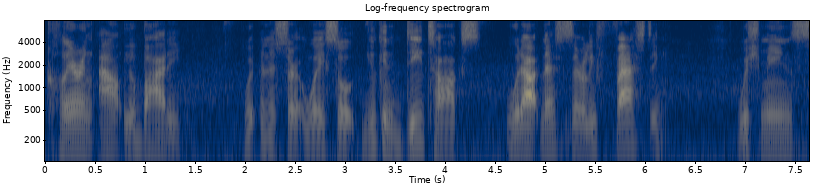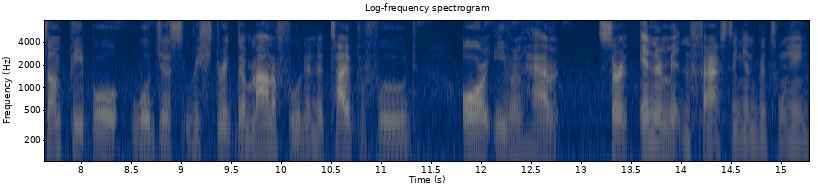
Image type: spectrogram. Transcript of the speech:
clearing out your body in a certain way. So you can detox without necessarily fasting, which means some people will just restrict the amount of food and the type of food, or even have certain intermittent fasting in between,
